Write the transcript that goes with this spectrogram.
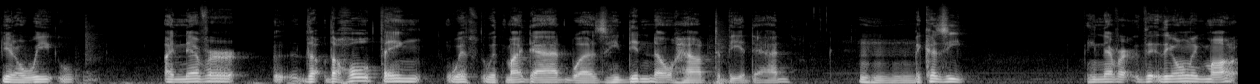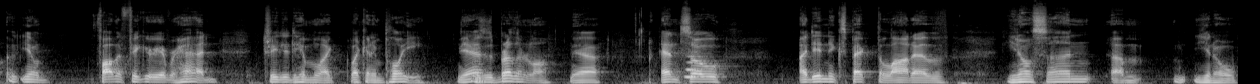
you know, we I never the the whole thing with with my dad was he didn't know how to be a dad because he he never the, the only model, you know father figure he ever had treated him like like an employee. Yeah. Was his brother-in-law. Yeah. And so I didn't expect a lot of, you know, son, um, you know,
